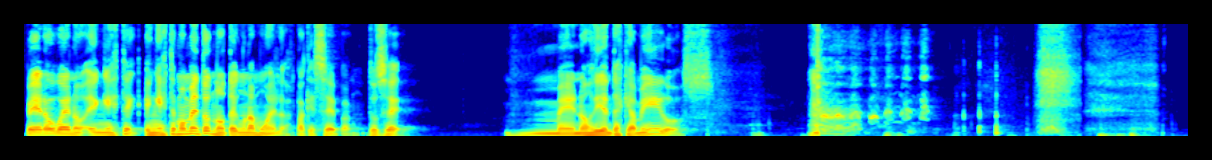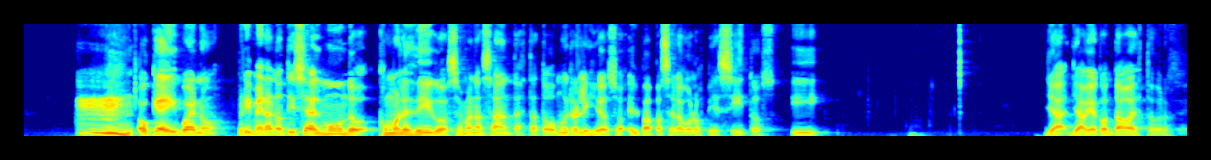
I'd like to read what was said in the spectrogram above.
Pero bueno, en este, en este momento no tengo una muela, para que sepan. Entonces, menos dientes que amigos. ok, bueno, primera noticia del mundo. Como les digo, Semana Santa, está todo muy religioso. El Papa se lavó los piecitos y. Ya, ya había contado esto, ¿verdad? Sí.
